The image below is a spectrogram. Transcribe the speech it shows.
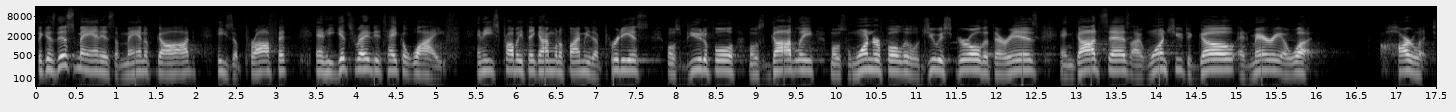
Because this man is a man of God, he's a prophet, and he gets ready to take a wife. And he's probably thinking, I'm going to find me the prettiest, most beautiful, most godly, most wonderful little Jewish girl that there is. And God says, I want you to go and marry a what? A harlot.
